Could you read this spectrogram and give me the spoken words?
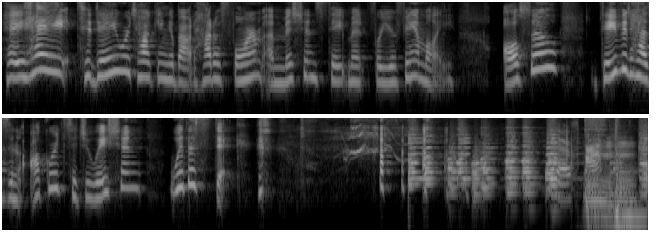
Hey, hey, today we're talking about how to form a mission statement for your family. Also, David has an awkward situation with a stick. Mm-hmm.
